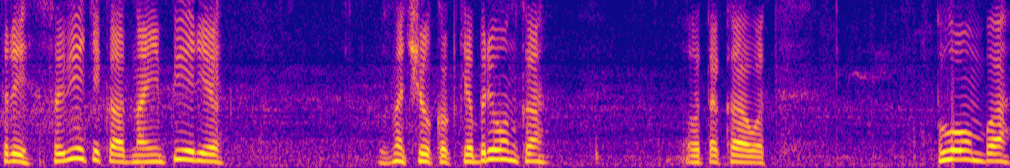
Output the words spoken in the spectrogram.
три совєтика, одна імперія, значок Октябренка, отака от пломба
